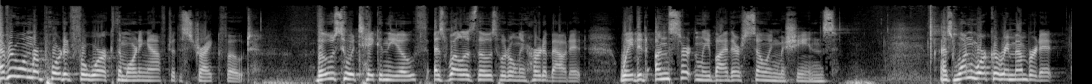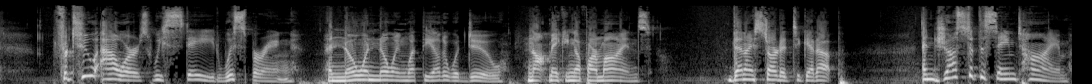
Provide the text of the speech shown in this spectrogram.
Everyone reported for work the morning after the strike vote. Those who had taken the oath, as well as those who had only heard about it, waited uncertainly by their sewing machines. As one worker remembered it, for two hours we stayed whispering, and no one knowing what the other would do, not making up our minds. Then I started to get up. And just at the same time,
